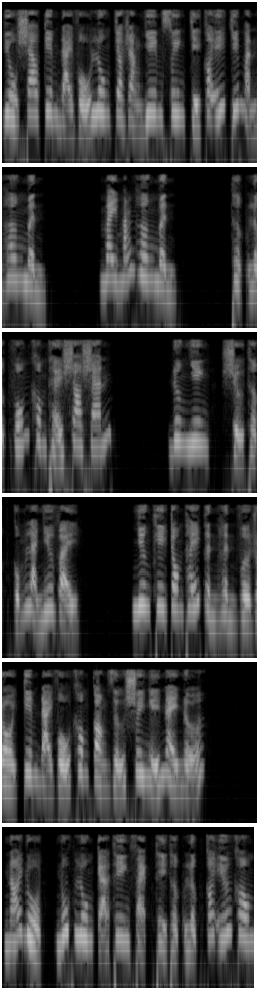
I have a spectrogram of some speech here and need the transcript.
Dù sao Kim Đại Vũ luôn cho rằng Diêm Xuyên chỉ có ý chí mạnh hơn mình. May mắn hơn mình. Thực lực vốn không thể so sánh. Đương nhiên, sự thật cũng là như vậy. Nhưng khi trông thấy tình hình vừa rồi Kim Đại Vũ không còn giữ suy nghĩ này nữa. Nói đùa, nuốt luôn cả thiên phạt thì thực lực có yếu không?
